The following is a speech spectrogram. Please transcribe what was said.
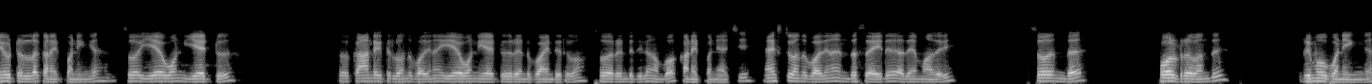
நியூட்ரலில் கனெக்ட் பண்ணிங்க. So A one A two so கான்டாக்டில் வந்து பார்த்தீங்கன்னா ஏ ஒன் ஏ டூ ரெண்டு பாயிண்ட் இருக்கும். ஸோ ரெண்டுத்திலும் நம்ம கனெக்ட் பண்ணியாச்சு. நெக்ஸ்ட் வந்து பார்த்தீங்கன்னா இந்த சைடு அதே மாதிரி. ஸோ இந்த ஹோல்டரை வந்து ரிமூவ் பண்ணிக்கங்க.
